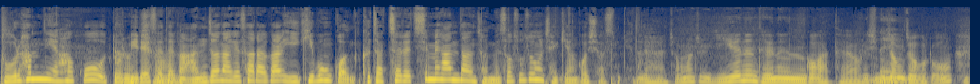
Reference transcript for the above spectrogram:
불합리하고 또 그렇죠. 미래 세대가 안전하게 살아갈 이 기본권 그 자체를 침해한다는 점에서 소송을 제기한 것이었습니다. 네, 정말 좀 이해는 되는 것 같아요. 그 심정적으로 네.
